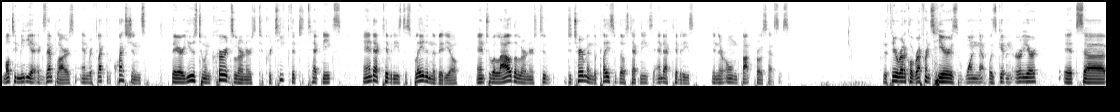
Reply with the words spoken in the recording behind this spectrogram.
multimedia exemplars, and reflective questions, they are used to encourage learners to critique the techniques and activities displayed in the video and to allow the learners to determine the place of those techniques and activities in their own thought processes. The theoretical reference here is one that was given earlier. It's uh,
